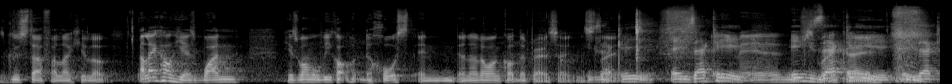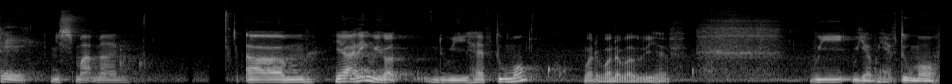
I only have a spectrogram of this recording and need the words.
It's good stuff. I like it a lot. I like how he has one. He has one movie called The Host and another one called The Parasite. It's like, Exactly. exactly. Hey, man, exactly. Exactly. you smart man. Um. Yeah, I think we got. Do we have two more? What what about we have? We yeah we have two more.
